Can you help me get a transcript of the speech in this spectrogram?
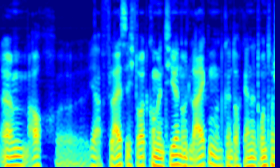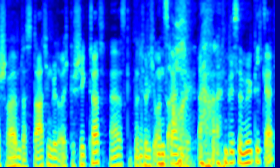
Ähm, auch äh, ja, fleißig dort kommentieren und liken und könnt auch gerne drunter schreiben, dass Starting Grid euch geschickt hat. Ja, es gibt natürlich uns auch ein bisschen Möglichkeit.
